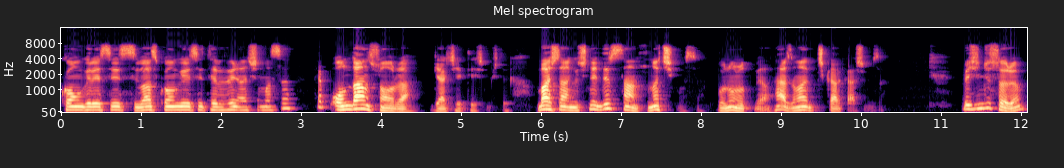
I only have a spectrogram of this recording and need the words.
Kongresi, Sivas Kongresi, TBMM'nin açılması hep ondan sonra gerçekleşmiştir. Başlangıç nedir? Samsun'a çıkması. Bunu unutmayalım. Her zaman çıkar karşımıza. Beşinci soru.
